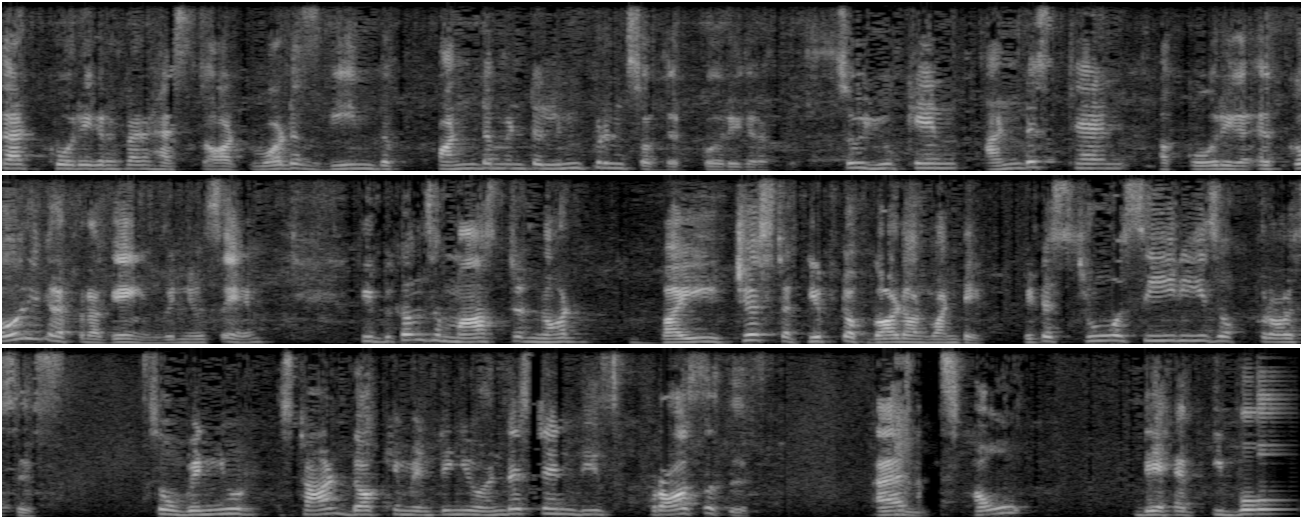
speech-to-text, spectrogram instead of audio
that choreographer has thought, what has been the fundamental imprints of that choreography. So you can understand a choreographer. A choreographer again, when you say he becomes a master not by just a gift of God on one day. It is through a series of process. So when you start documenting, you understand these processes as hmm. how they have evolved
